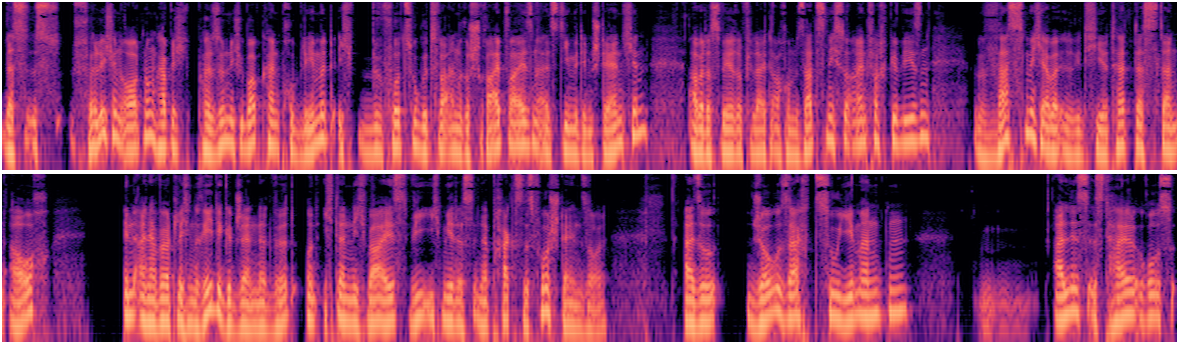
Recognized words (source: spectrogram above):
Das ist völlig in Ordnung, habe ich persönlich überhaupt kein Problem mit. Ich bevorzuge zwar andere Schreibweisen als die mit dem Sternchen, aber das wäre vielleicht auch im Satz nicht so einfach gewesen. Was mich aber irritiert hat, dass dann auch in einer wörtlichen Rede gegendert wird und ich dann nicht weiß, wie ich mir das in der Praxis vorstellen soll. Also Joe sagt zu jemanden, alles ist heillos,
